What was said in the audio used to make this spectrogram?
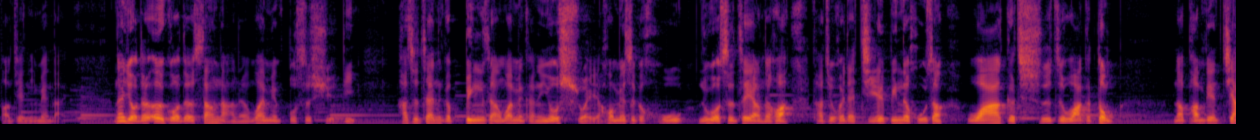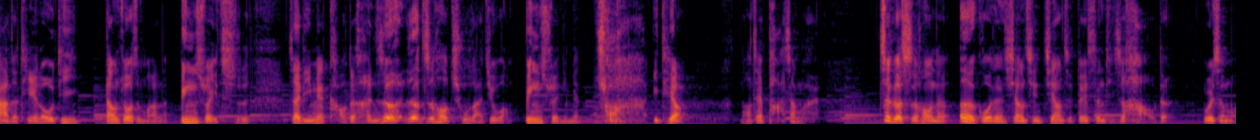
房间里面来。那有的俄国的桑拿呢，外面不是雪地。它是在那个冰上，外面可能有水，后面是个湖。如果是这样的话，它就会在结冰的湖上挖个池子，挖个洞，然后旁边架着铁楼梯，当做什么？冰水池，在里面烤得很热很热之后出来，就往冰水里面唰一跳，然后再爬上来。这个时候呢，俄国人相信这样子对身体是好的。为什么？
